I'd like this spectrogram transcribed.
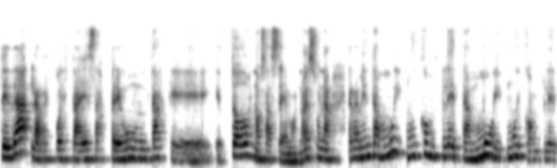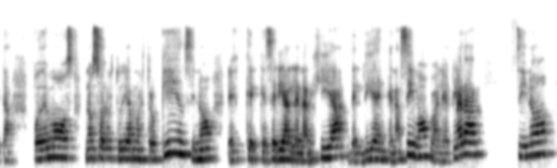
te da la respuesta a esas preguntas que, que, todos nos hacemos, ¿no? Es una herramienta muy, muy completa, muy, muy completa. Podemos no solo estudiar nuestro kin, sino que, que sería la energía del día en que nacimos, vale aclarar, sino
